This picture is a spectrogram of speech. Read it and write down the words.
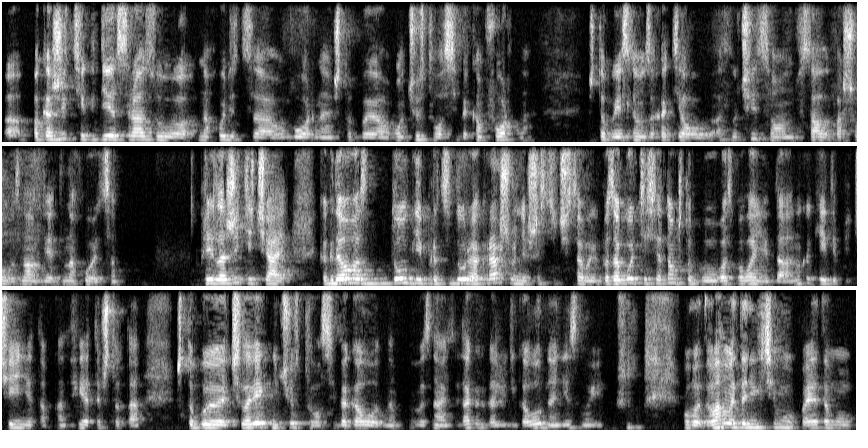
А, покажите, где сразу находится уборная, чтобы он чувствовал себя комфортно, чтобы, если он захотел отлучиться, он встал и пошел и знал, где это находится. Предложите чай. Когда у вас долгие процедуры окрашивания шестичасовые, позаботьтесь о том, чтобы у вас была еда, ну, какие-то печенья, там, конфеты, что-то, чтобы человек не чувствовал себя голодным. Вы знаете, да, когда люди голодные, они злые. Вот, вам это ни к чему, поэтому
